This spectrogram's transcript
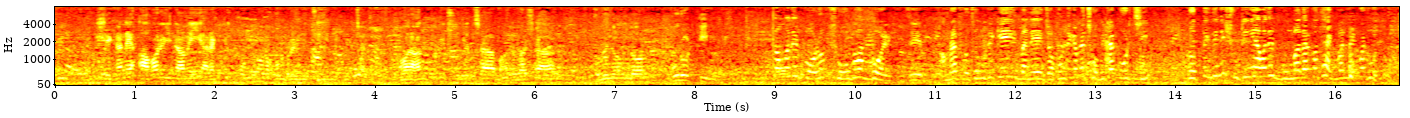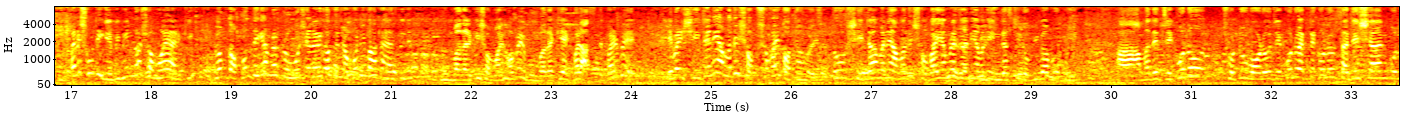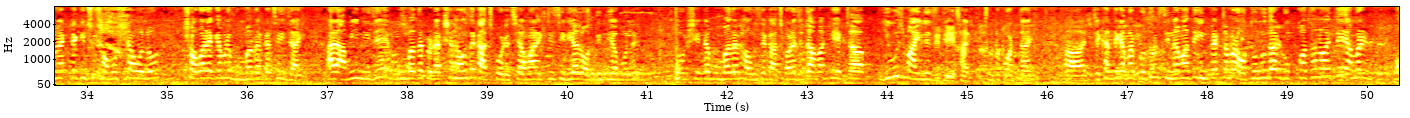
সেখানে আবার এই নামেই আর একটি অন্যরকম প্রেমের আমার আন্তরিক শুভেচ্ছা, ভালোবাসা, অভিনন্দন, পুরো টিমকে তো আমাদের পরম সৌভাগ্য আর কি, যে আমরা প্রথম থেকেই মানে যখন থেকে আমরা ছবিটা করছি, প্রত্যেক দিনই শুটিংয়ে আমাদের বুম্বাদার কথা একবার না একবার হতো। মানে শুটিংয়ে বিভিন্ন সময় আর কি, এবং তখন থেকে আমরা প্রমোশনের কথা যখনই মাথায় আসতো যে বুম্বাদার কি সময় হবে, বুম্বাদার কি একবার আসতে পারবে? এবার সেটা নিয়ে আমাদের সবসময় কথা হয়েছে। তো সেটা মানে আমাদের সবাই আমরা জানি, আমাদের ইন্ডাস্ট্রির অভিভাবক আমাদের যে কোনো ছোট, বড়, যে কোনো একটা কোনো সাজেশন কোনো একটা কিছু সমস্যা হলো, সবার আগে আমরা বুম্বাদার কাছেই যাই। আর আমি নিজে বুম্বাদার প্রোডাকশন হাউসে কাজ করেছি আমার একটি সিরিয়াল অদ্বিতীয়া বলে। তো সেটা মুম্বাদার হাউসে কাজ করা যেটা আমাকে একটা হিউজ মাইলেজ দিয়েছে আর কি ছোট পর্দায়। যেখান থেকে আমার প্রথম সিনেমাতে ইনফ্যাক্ট আমার অতনুদার রূপকথা নয়তে আমার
